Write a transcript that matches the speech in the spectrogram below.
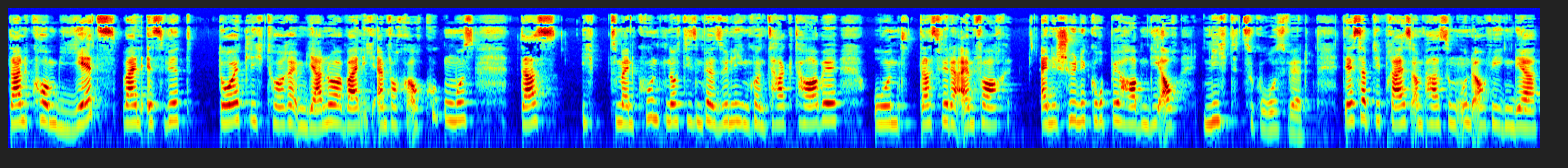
dann komm jetzt, weil es wird deutlich teurer im Januar, weil ich einfach auch gucken muss, dass ich zu meinen Kunden noch diesen persönlichen Kontakt habe und dass wir da einfach eine schöne Gruppe haben, die auch nicht zu groß wird. Deshalb die Preisanpassung und auch wegen der,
